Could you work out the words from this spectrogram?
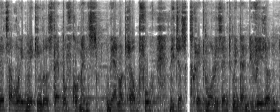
Let's avoid making those type of comments. They are not helpful, they just create more resentment and division.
